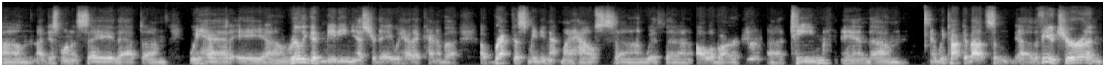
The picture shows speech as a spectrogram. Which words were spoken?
um, I just want to say that um, we had a uh, really good meeting yesterday. We had a kind of a, a breakfast meeting at my house uh, with uh, all of our uh, team, and um, and we talked about some uh, the future and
